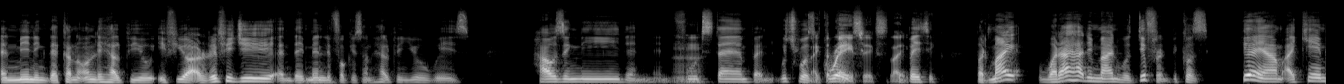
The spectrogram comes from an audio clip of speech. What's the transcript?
and meaning they can only help you if you are a refugee and they mainly focus on helping you with housing need and, and Mhm. food stamp and which was Like the great basics. the Like basic but my what i had in mind was different because here i am i came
